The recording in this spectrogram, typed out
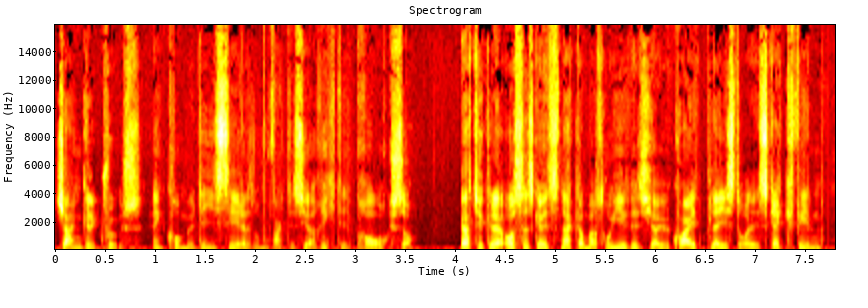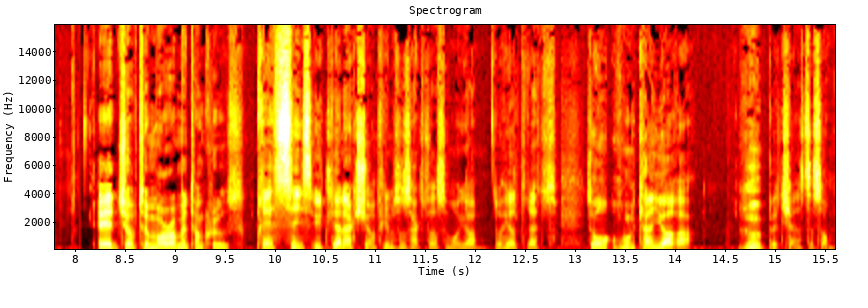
Jungle Cruise, en komediserie som hon faktiskt gör riktigt bra också. Jag tycker det. Och sen ska vi inte snacka om att hon givetvis gör ju Quiet Place då i skräckfilm. Edge of Tomorrow med Tom Cruise. Precis, ytterligare en actionfilm som sagt för som hon gör. Du har helt rätt. Så hon kan göra rubbet känns det som.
